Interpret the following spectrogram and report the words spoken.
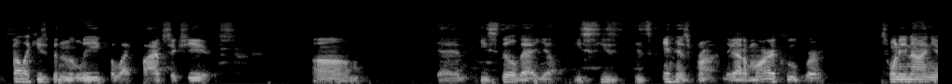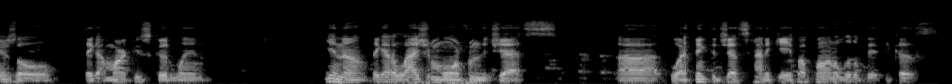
It felt like he's been in the league for like five, six years. Um, and he's still that young. He's, he's, he's in his prime. They got Amari Cooper, 29 years old. They got Marquise Goodwin. You know, they got Elijah Moore from the Jets, uh, who I think the Jets kind of gave up on a little bit because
